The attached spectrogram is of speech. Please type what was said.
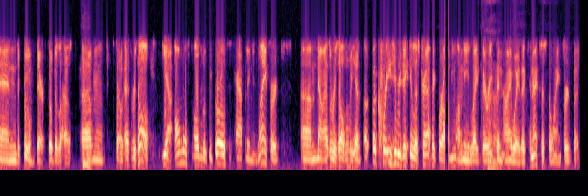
and boom, there, go build a house. Hmm. Um, so as a result, yeah, almost all of the growth is happening in Langford. Um, now, as a result, we have a, a, crazy, ridiculous traffic problem on the like very uh-huh. thin highway that connects us to Langford. But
